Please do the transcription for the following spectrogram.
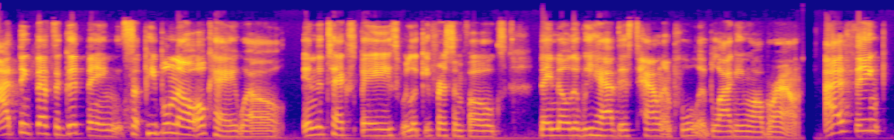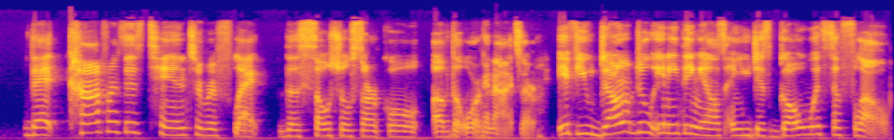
I think that's a good thing. So people know, okay, well, in the tech space. We're looking for some folks. They know that we have this talent pool at Blogging While Brown. I think that conferences tend to reflect the social circle of the organizer. If you don't do anything else and you just go with the flow,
